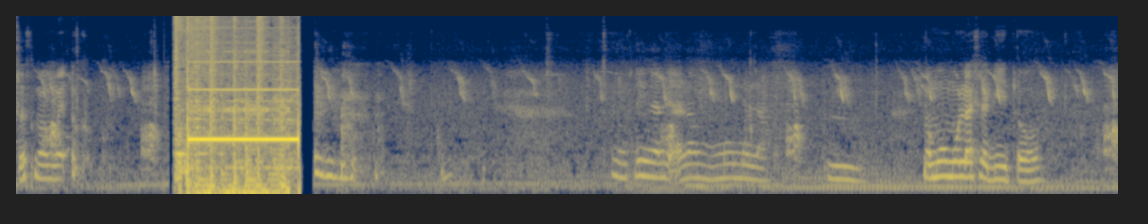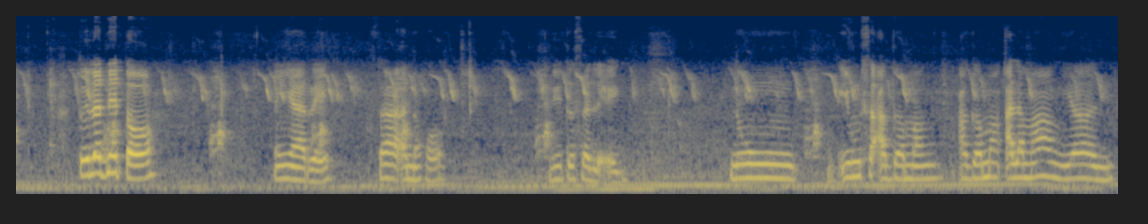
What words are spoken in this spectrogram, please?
Tapos mamaya, Yung tingnan niya alam mumula. Hmm. Mamumula siya dito. Tulad nito, nangyari sa ano ko, dito sa leeg. Nung, yung sa agamang, agamang, alamang, yan.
